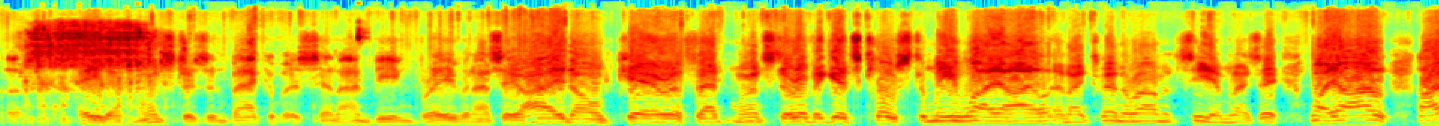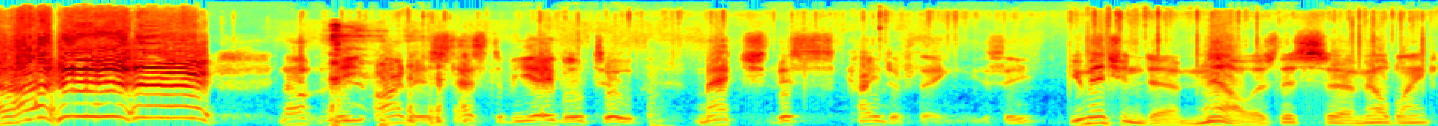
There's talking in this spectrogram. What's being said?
uh, hey, that monster's in back of us, and I'm being brave, and I say, I don't care if that monster ever gets close to me, why, I'll, and I turn around and see him, and I say, why, I'll, I'll, now, the artist has to be able to match this kind of thing, you see? You mentioned uh, Mel. Is this uh, Mel Blanc?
